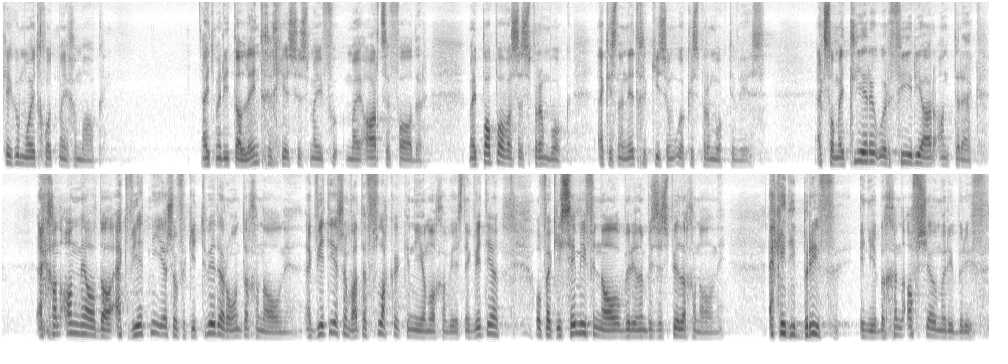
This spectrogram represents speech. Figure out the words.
Kyk hoe mooi het God my gemaak. Hy het my die talent gegee soos my my aardse vader. My pappa was 'n springbok. Ek is nou net gekies om ook 'n springbok te wees. Ek sal my klere oor 4 jaar aantrek. Ek gaan aanmeld daar. Ek weet nie eers of ek die tweede ronde gaan haal nie. Ek weet nie eers in watter vlak ek in die hemel gaan wees nie. Ek weet nie of ek die semifinaal by die Olimpiese spele gaan haal nie. Ek het die brief en jy begin afsjou met die brief.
